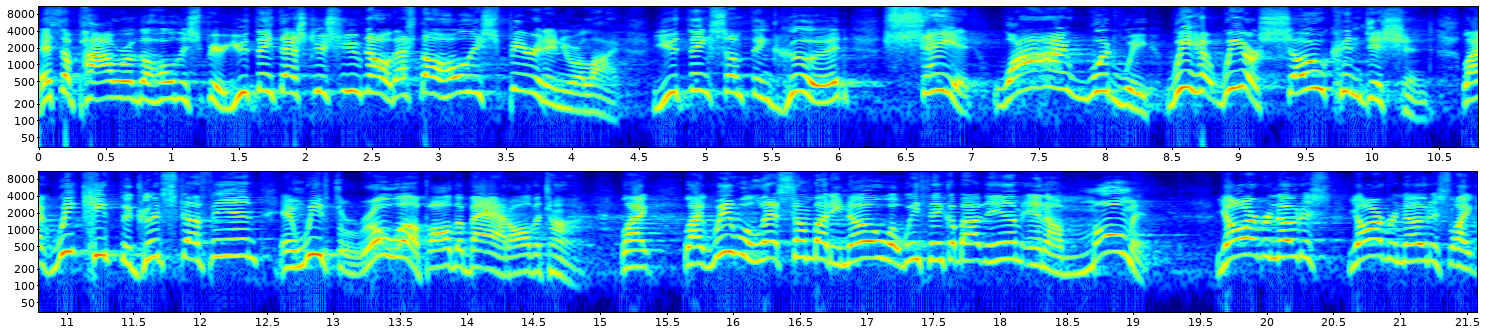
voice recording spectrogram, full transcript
It's the power of the Holy Spirit. You think that's just you? No, that's the Holy Spirit in your life. You think something good, say it. Why would we? We, have, we are so conditioned. Like we keep the good stuff in and we throw up all the bad all the time. Like, like we will let somebody know what we think about them in a moment. Y'all ever notice, y'all ever notice, like,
